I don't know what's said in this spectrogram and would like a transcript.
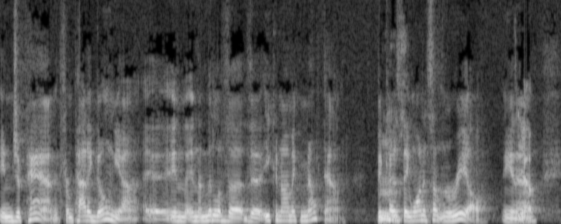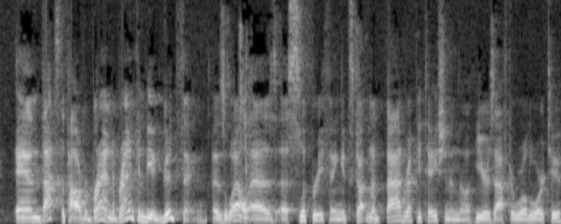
in Japan from Patagonia uh, in in the middle of the the economic meltdown because mm. they wanted something real, you know. And that's the power of a brand. A brand can be a good thing as well as a slippery thing. It's gotten a bad reputation in the years after World War II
